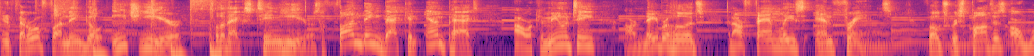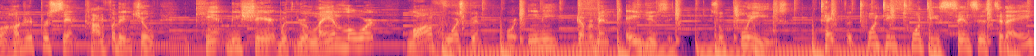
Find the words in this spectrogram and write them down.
in federal funding go each year for the next 10 years. Funding that can impact our community, our neighborhoods, and our families and friends. Folks, responses are 100% confidential and can't be shared with your landlord, law enforcement, or any government agency. So please take the 2020 census today.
